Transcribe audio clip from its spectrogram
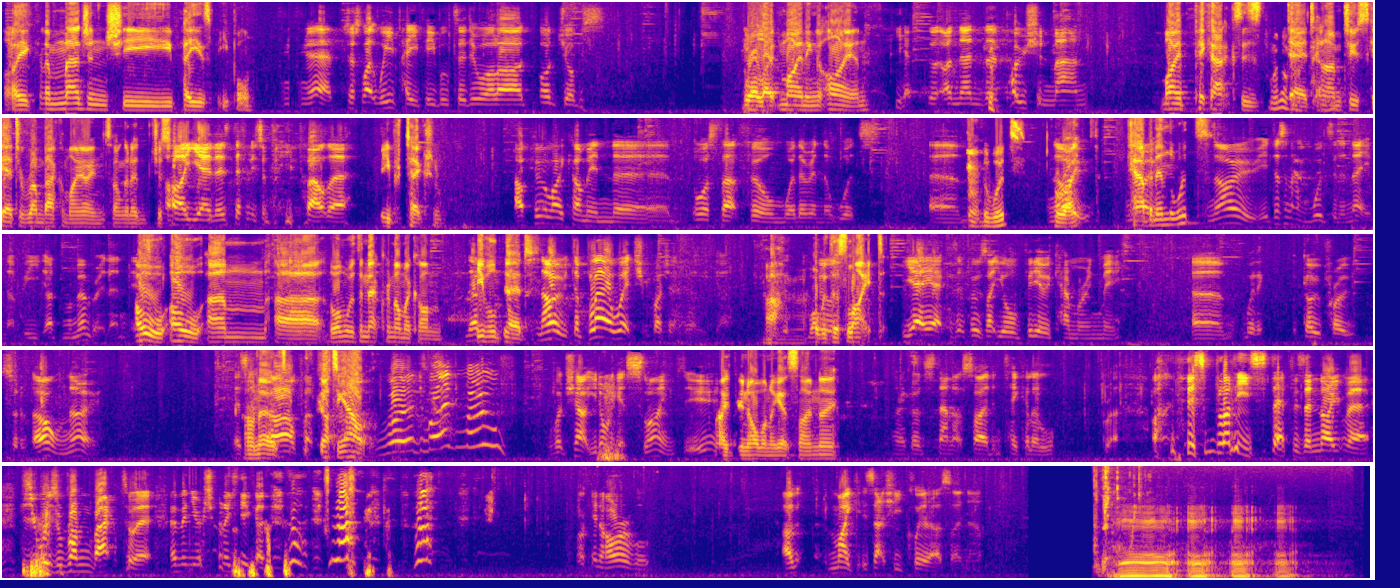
I can imagine she pays people. Yeah, just like we pay people to do all our odd jobs. Well, like mining iron. Yeah, and then the potion man. My pickaxe is dead, and. I'm too scared to run back on my own, so I'm gonna just Oh yeah, there's definitely some people out there. be protection. I feel like I'm in the what's that film where they're in the woods? Um, The woods. no, Right. Cabin no, in the woods. No, it doesn't have woods in the name. That'd be I'd remember it then. It's- Oh, oh, um, uh, the one with the Necronomicon, The- Evil Dead. No, the Blair Witch Project. There we go. Ah, what with this light? Yeah, yeah, because it feels like you're video cameraing me um, with a, a GoPro sort of. Oh no. There's Oh a- no, it's but- cutting out. What? What? Move! Watch out! You don't want to get slimed, do you? I do not want to get slimed, no. I go and stand outside and take a little. this bloody step is a nightmare because you always run back to it and then you're trying to keep going. Fucking horrible. Uh, Mike, it's actually clear outside now.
